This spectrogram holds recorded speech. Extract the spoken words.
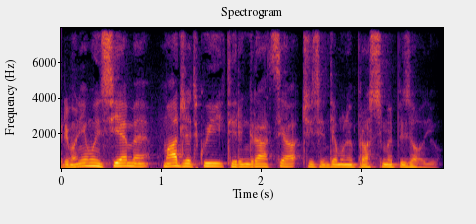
Rimaniamo insieme, Maged qui ti ringrazia, ci sentiamo nel prossimo episodio.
